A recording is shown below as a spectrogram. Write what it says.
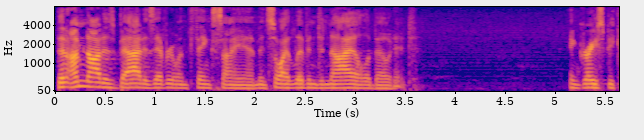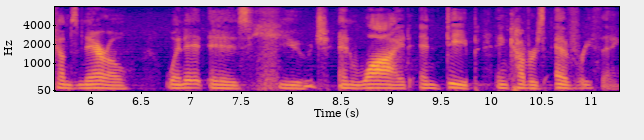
That I'm not as bad as everyone thinks I am, and so I live in denial about it. And grace becomes narrow when it is huge and wide and deep and covers everything.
